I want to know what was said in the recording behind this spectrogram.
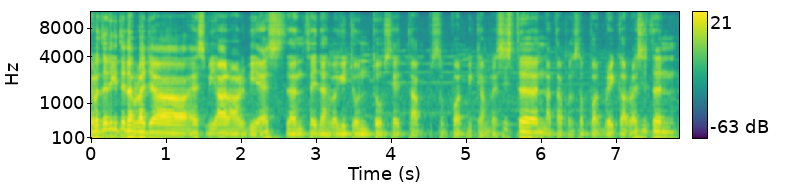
Kalau tadi kita dah belajar SBR RBS dan saya dah bagi contoh setup support become resistant ataupun support breakout resistant.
